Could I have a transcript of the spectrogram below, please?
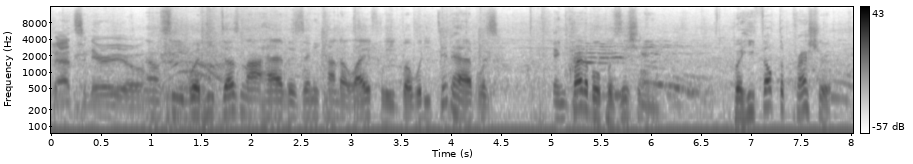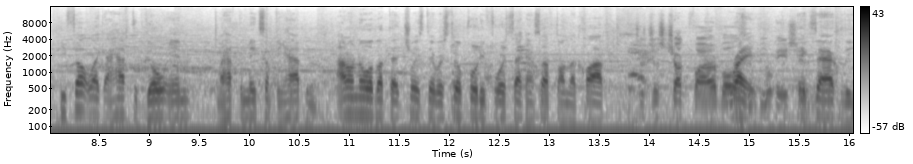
bad scenario. Now, see, what he does not have is any kind of life lead, but what he did have was incredible positioning. But he felt the pressure. He felt like I have to go in, I have to make something happen. I don't know about that choice. There were still 44 seconds left on the clock. To just chuck fireballs right, and be patient. exactly.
